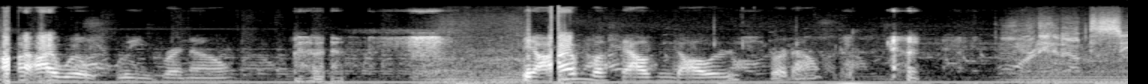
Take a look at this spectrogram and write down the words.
I, I will leave right now. Yeah, I have a thousand dollars right now. Board, head out to sea.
